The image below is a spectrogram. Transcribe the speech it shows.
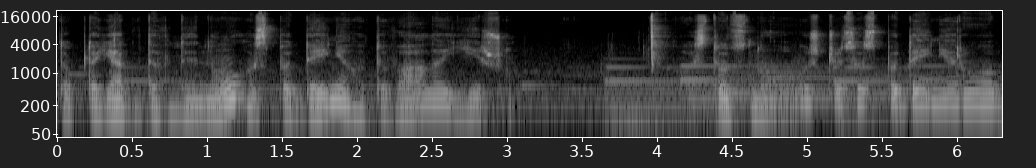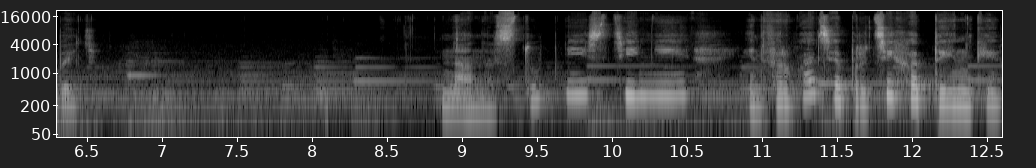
Тобто, як в давнину господиня готувала їжу. Ось тут знову щось господиня робить. На наступній стіні інформація про ці хатинки.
